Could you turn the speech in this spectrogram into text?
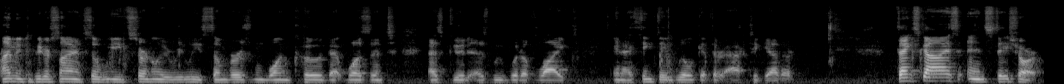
I'm in computer science, so we've certainly released some version 1 code that wasn't as good as we would have liked, and I think they will get their act together. Thanks, guys, and stay sharp.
